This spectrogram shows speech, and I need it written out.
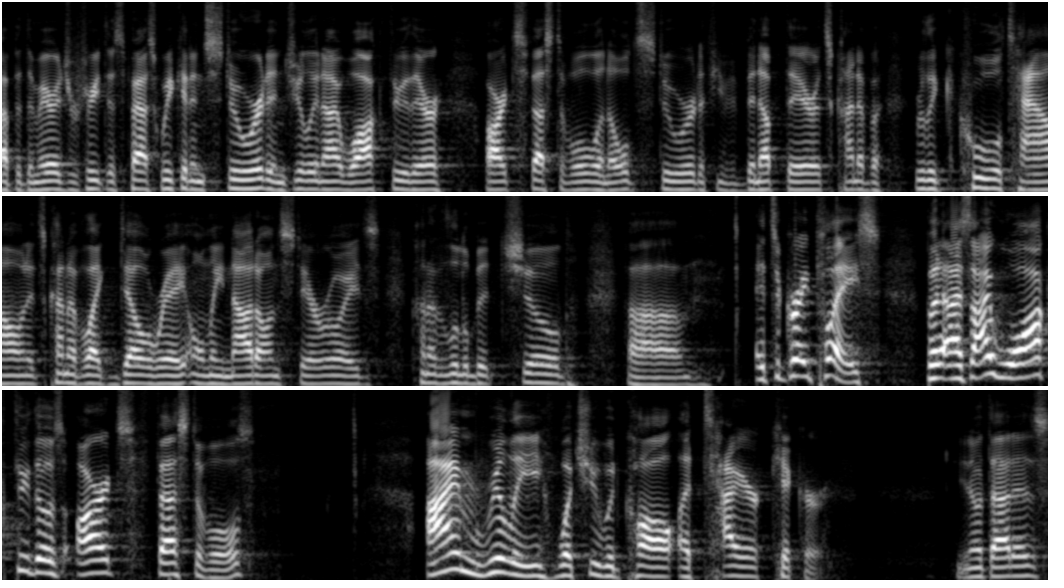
up at the marriage retreat this past weekend in Stuart, and Julie and I walked through their arts festival in Old Stuart. If you've been up there, it's kind of a really cool town. It's kind of like Delray, only not on steroids, kind of a little bit chilled. Um, it's a great place. But as I walk through those arts festivals, I'm really what you would call a tire kicker. You know what that is?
